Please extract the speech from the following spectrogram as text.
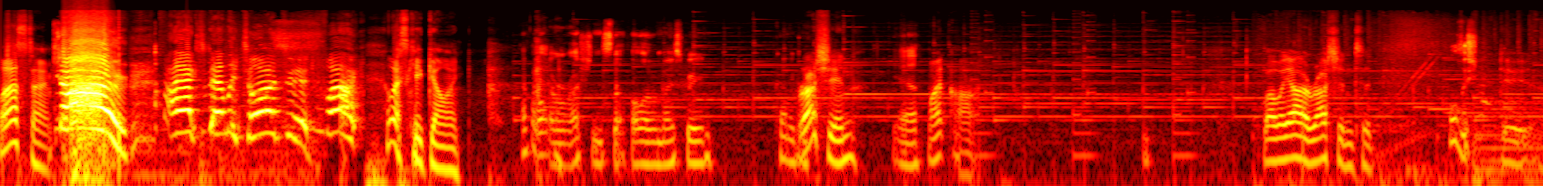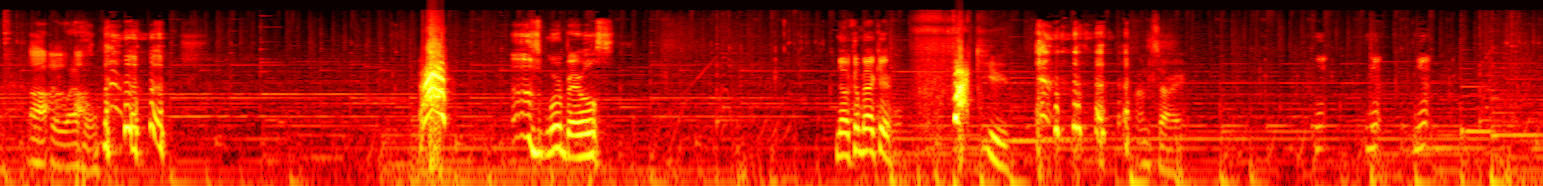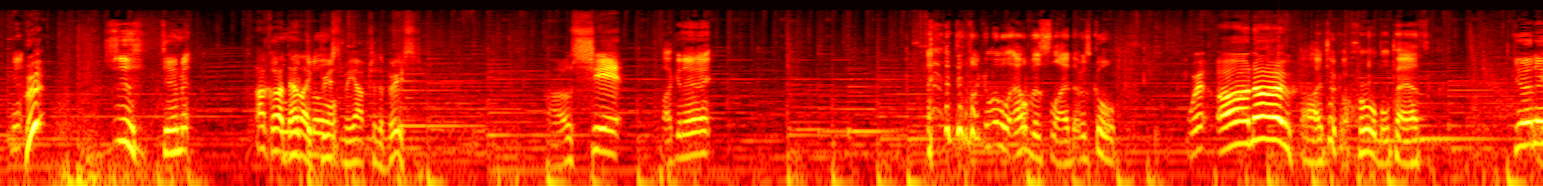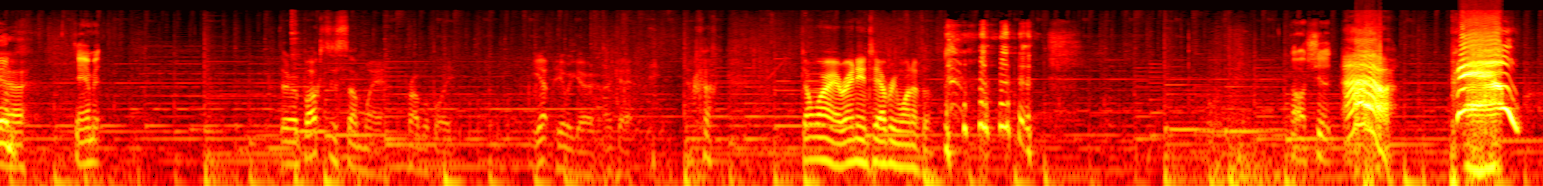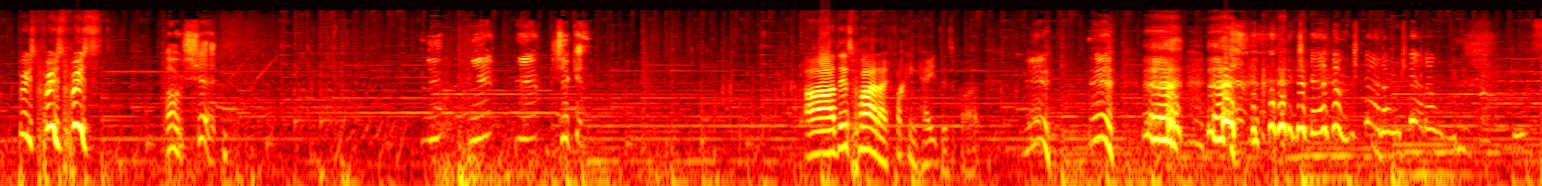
Last time. No! I accidentally taunted! Fuck! Let's keep going. I have a lot of Russian stuff all over my screen. Kind of Russian? Yeah. What? Oh. Well, we are Russian to Holy sh. Dude. Ah. the level. Ah! There's more barrels. No, come back here. Fuck you! I'm sorry. Yeah, yeah. Damn it. Oh god, that like boosted me up to the boost. Oh shit! Fucking A. Did like a little Elvis slide. That was cool. Where? Oh no! Oh, I took a horrible path. Get him. Yeah, Damn it. there are boxes somewhere, probably. Yep, here we go. Okay. Don't worry, I ran into every one of them. Oh shit. ah! Pew! Boost, boost, boost! Oh shit. Chicken. Ah, this part, I fucking hate this part. Get him, get him, get him.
